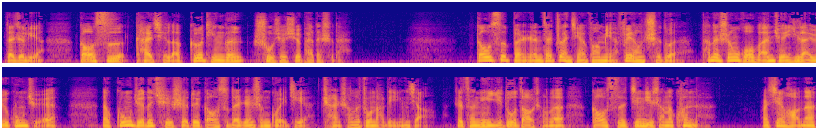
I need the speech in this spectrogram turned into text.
在这里，高斯开启了哥廷根数学学派的时代。”高斯本人在赚钱方面非常迟钝，他的生活完全依赖于公爵。那公爵的去世对高斯的人生轨迹产生了重大的影响，这曾经一度造成了高斯经济上的困难。而幸好呢，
